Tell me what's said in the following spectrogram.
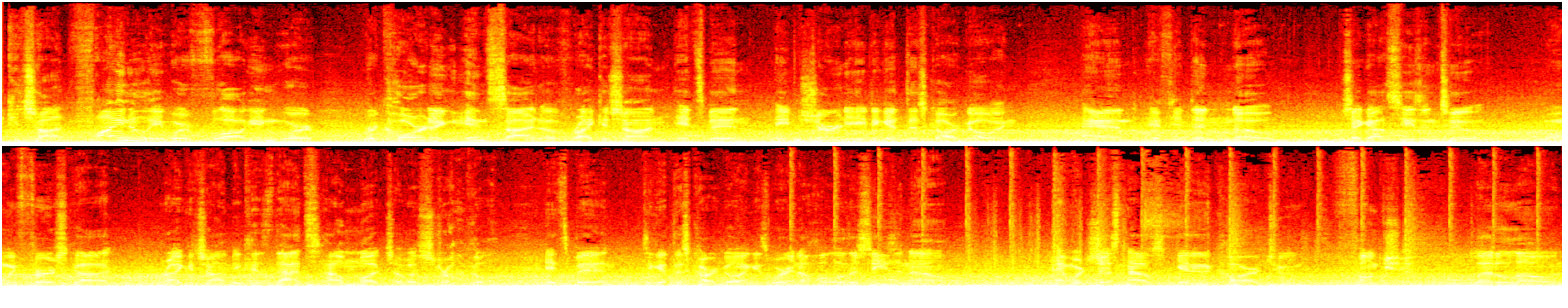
Raikkochen. Finally, we're vlogging, we're recording inside of Raikkochen. It's been a journey to get this car going. And if you didn't know, check out season two when we first got Raikkochen because that's how much of a struggle it's been to get this car going is we're in a whole other season now and we're just now getting the car to function, let alone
